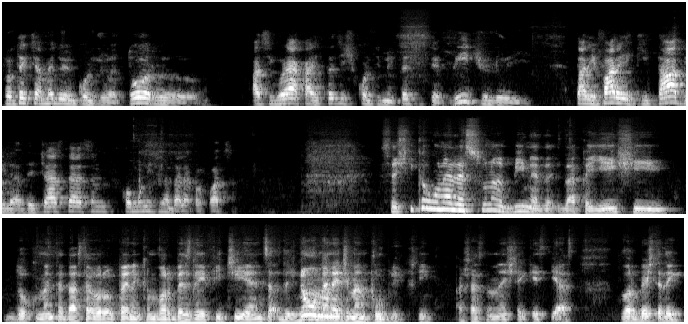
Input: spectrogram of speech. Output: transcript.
protecția mediului înconjurător, asigurarea calității și continuității serviciului, tarifare echitabilă, deci astea sunt comunisme de alea pe față. Să știi că unele sună bine dacă iei și documente de astea europene când vorbesc de eficiență, deci nou management public, știi? Așa se numește chestia asta. Vorbește de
